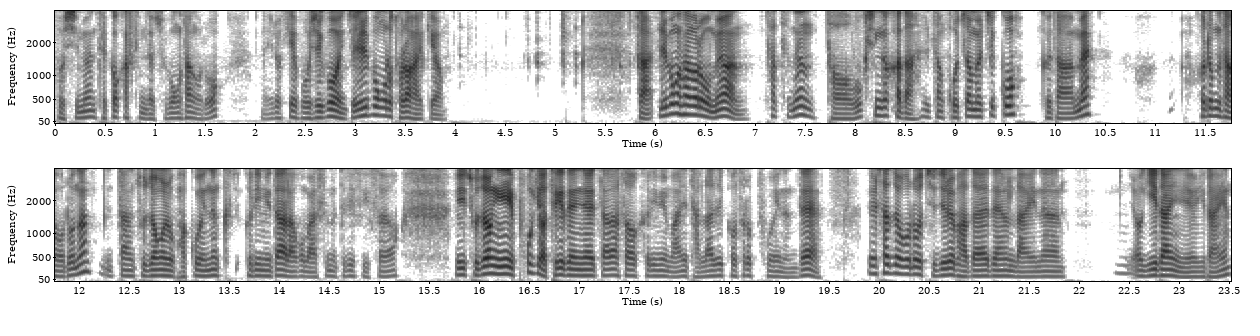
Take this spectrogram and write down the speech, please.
보시면 될 것 같습니다. 주봉상으로. 네, 이렇게 보시고 이제 일봉으로 돌아갈게요. 자, 일봉상으로 보면 차트는 더욱 심각하다. 일단 고점을 찍고 그 다음에 흐름상으로는 일단 조정을 받고 있는 그, 그림이다라고 말씀을 드릴 수 있어요. 이 조정이 폭이 어떻게 되느냐에 따라서 그림이 많이 달라질 것으로 보이는데 1차적으로 지지를 받아야 되는 라인은 여기 라인이에요. 이 라인.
